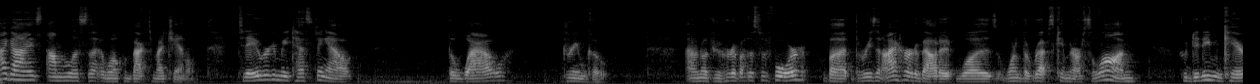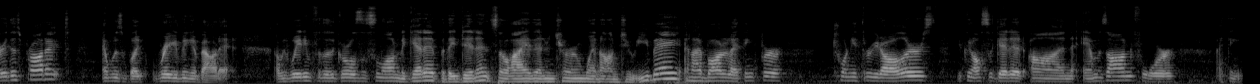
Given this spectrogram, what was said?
Hi guys, I'm Melissa and welcome back to my channel. Today we're going to be testing out the WOW Dream Coat. I don't know if you heard about this before, but the reason I heard about it was one of the reps came in our salon who didn't even carry this product and was like raving about it. I was waiting for the girls in the salon to get it, but they didn't, so I then in turn went on to eBay and I bought it I think for $23. You can also get it on Amazon for I think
